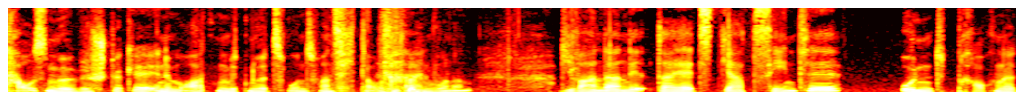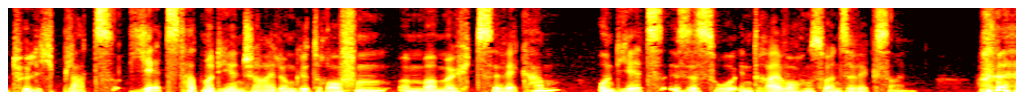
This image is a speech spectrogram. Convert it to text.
1000 Möbelstücke in einem Ort mit nur 22.000 Einwohnern. Die waren dann da jetzt Jahrzehnte und brauchen natürlich Platz. Jetzt hat man die Entscheidung getroffen, man möchte sie weg haben. Und jetzt ist es so, in drei Wochen sollen sie weg sein.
